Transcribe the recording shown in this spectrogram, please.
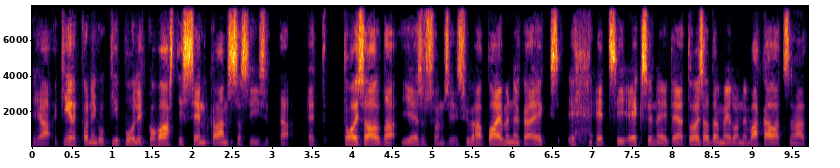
Ja kirkko niin kipuili kovasti sen kanssa siis, että, että toisaalta Jeesus on siis hyvä paimen, joka eks, etsii eksyneitä, ja toisaalta meillä on ne vakavat sanat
